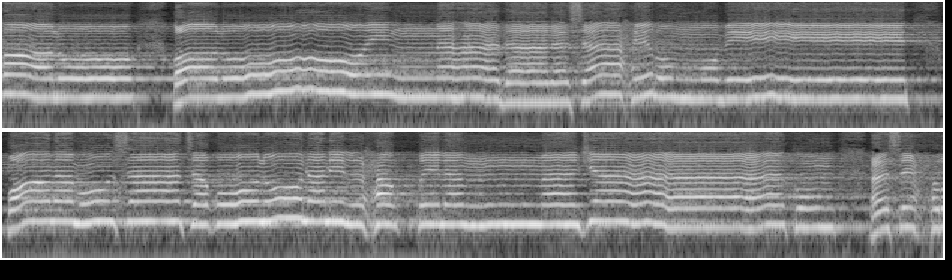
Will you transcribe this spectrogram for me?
قالوا قالوا إن هذا لساحر مبين. قال موسى تقولون للحق لما جاءكم أسحر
